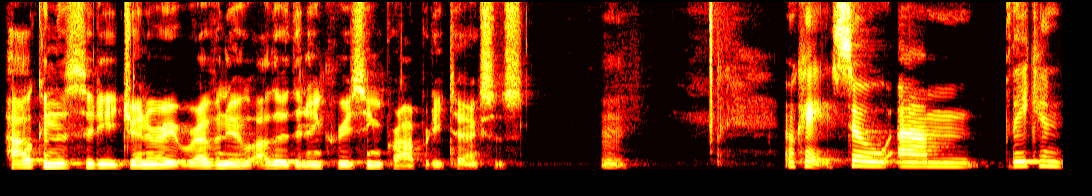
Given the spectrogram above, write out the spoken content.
How can the city generate revenue other than increasing property taxes? Okay, so um, they can,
